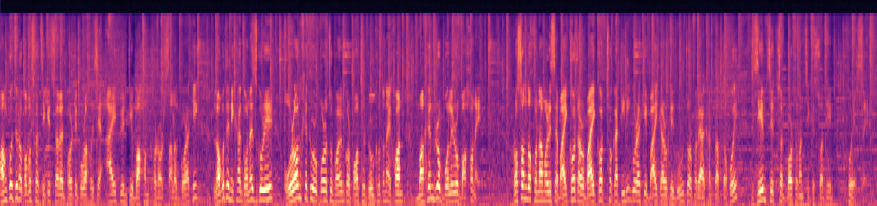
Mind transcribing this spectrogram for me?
সংকটজনক অৱস্থাত চিকিৎসালয়ত ভৰ্তি কৰোৱা হৈছে আই টুৱেণ্টি বাহনখনৰ চালকগৰাকীক। লগতে নিশা গণেশগুৰিৰ উৰণ সেতুৰ ওপৰতো ভয়ংকৰ পথ দুৰ্ঘটনা এখন মহেন্দ্ৰ বলেৰো বাহনে। প্ৰচণ্ড খুন্দা মাৰিছে বাইকত আৰু বাইকত থকা তিনিগৰাকী বাইক আৰক্ষী গুৰুতৰভাৱে আঘাতপ্ৰাপ্ত হৈ জি এম চিটছত বৰ্তমান চিকিৎসাধীন হৈ আছে।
